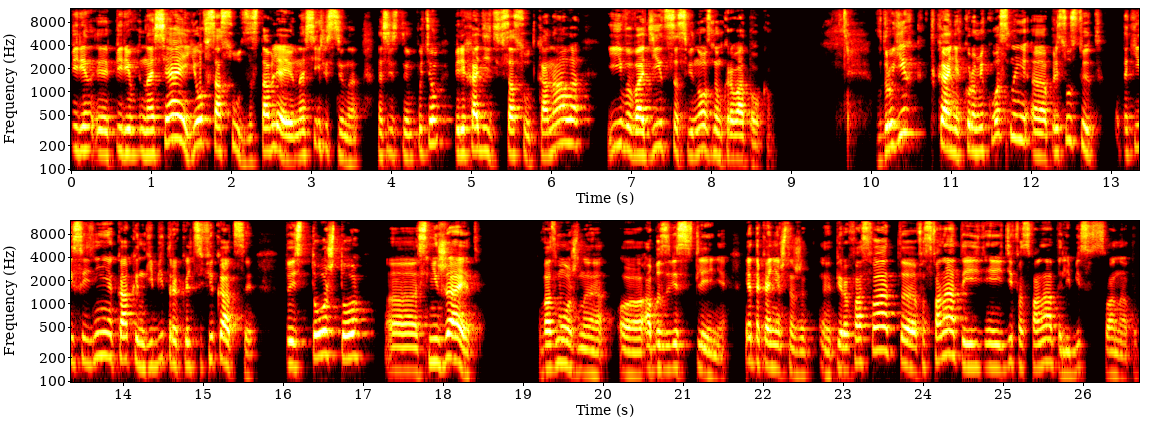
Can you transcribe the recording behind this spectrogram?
перенося ее в сосуд, заставляя ее насильственно, насильственным путем переходить в сосуд канала и выводиться с венозным кровотоком. В других тканях, кроме костной, э, присутствуют такие соединения, как ингибиторы кальцификации. То есть то, что э, снижает возможное э, обызвествление. Это, конечно же, пирофосфат, фосфонаты и дифосфонаты или бисфосфонаты.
